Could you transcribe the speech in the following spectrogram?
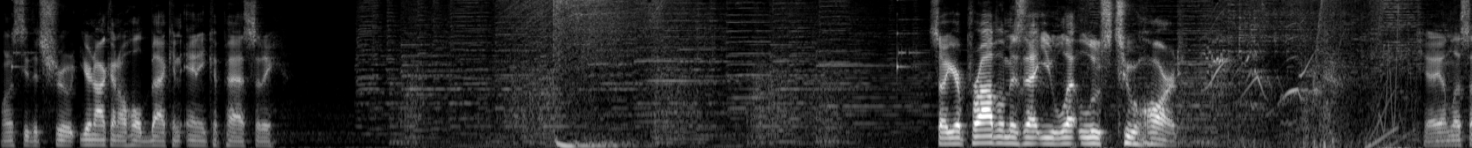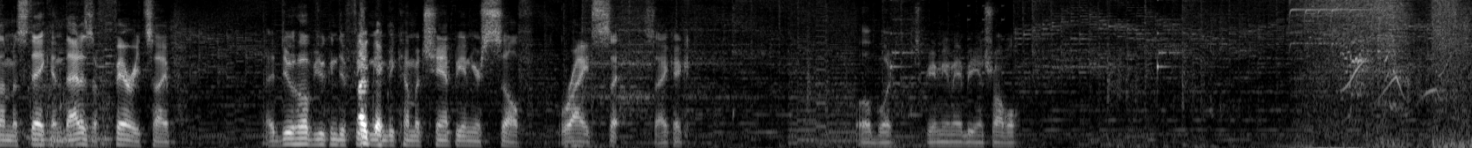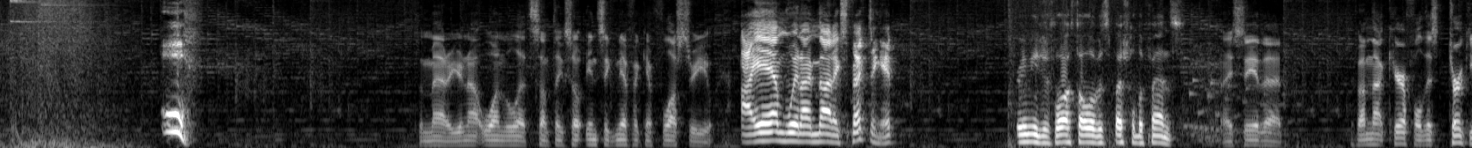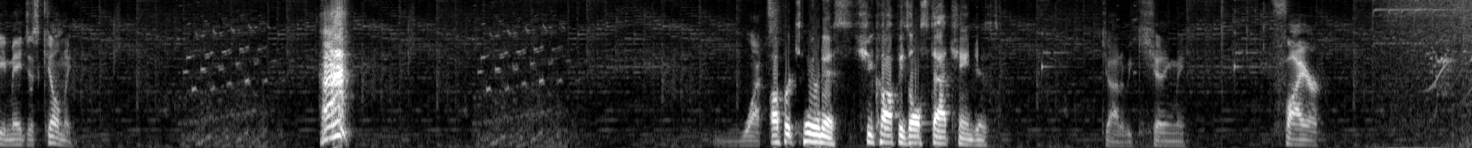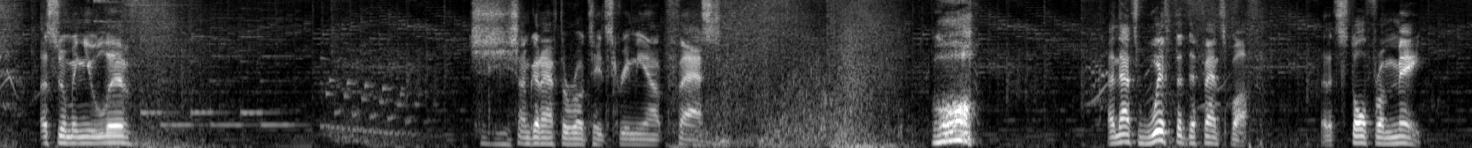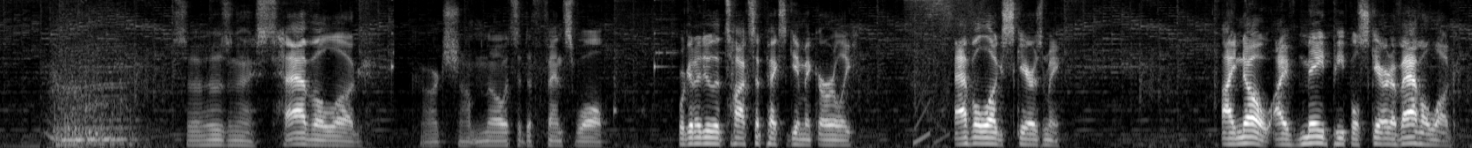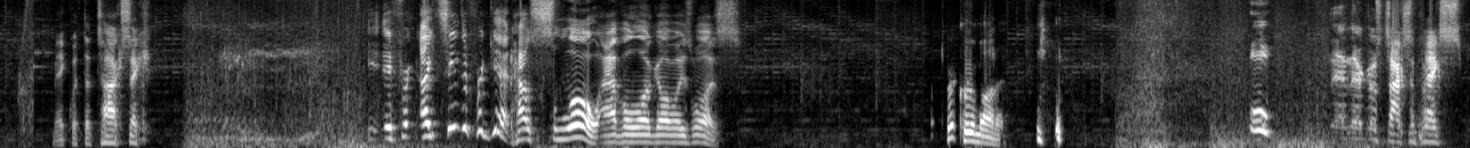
Want to see the truth? You're not going to hold back in any capacity. So your problem is that you let loose too hard. Okay, unless I'm mistaken, that is a fairy type. I do hope you can defeat me and become a champion yourself. Right, psychic. Oh boy, Scream, you may be in trouble. Oh! What's the matter? You're not one to let something so insignificant fluster you. I am when I'm not expecting it. Screamy just lost all of his special defense. I see that. If I'm not careful, this turkey may just kill me. Huh? What? Opportunist. She copies all stat changes. Gotta be kidding me. Fire. Assuming you live. Jeez, I'm gonna have to rotate Screamy out fast. Oh! And that's with the defense buff that it stole from me. So who's next? Avalugg. Guard Chomp. No, it's a defense wall. We're gonna do the Toxapex gimmick early. Avalugg scares me. I know, I've made people scared of Avalugg. Make with the toxic. It, I seem to forget how slow Avalugg always was. Trick room on it. Oh! And there goes Toxapex.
